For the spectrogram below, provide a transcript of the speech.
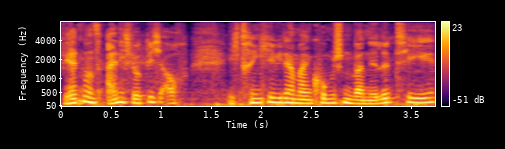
Wir hätten uns eigentlich wirklich auch, ich trinke hier wieder meinen komischen Vanilletee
